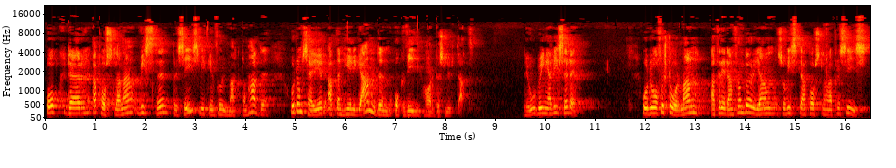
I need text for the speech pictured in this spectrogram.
Och där apostlarna visste precis vilken fullmakt de hade. Och de säger att den heliga anden och vi har beslutat. Det är ord och inga visor det. Och då förstår man att redan från början så visste apostlarna precis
